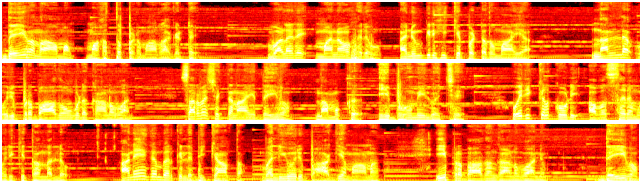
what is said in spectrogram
ദൈവനാമം മഹത്വപ്പെടുമാറാകട്ടെ. വളരെ മനോഹരവും അനുഗ്രഹിക്കപ്പെട്ടതുമായ നല്ല ഒരു പ്രഭാതവും കൂടെ കാണുവാൻ സർവശക്തനായ ദൈവം നമുക്ക് ഈ ഭൂമിയിൽ വച്ച് ഒരിക്കൽ കൂടി അവസരം ഒരുക്കി തന്നല്ലോ. അനേകം പേർക്ക് ലഭിക്കാത്ത വലിയൊരു ഭാഗ്യമാണ് ഈ പ്രഭാതം കാണുവാനും ദൈവം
